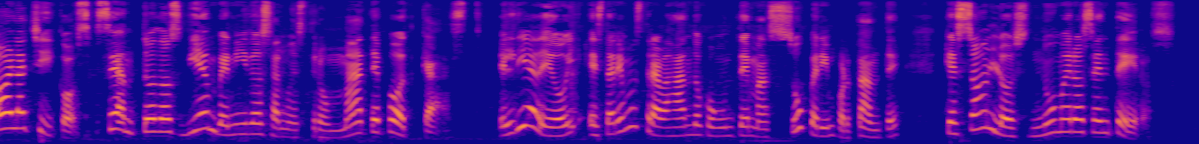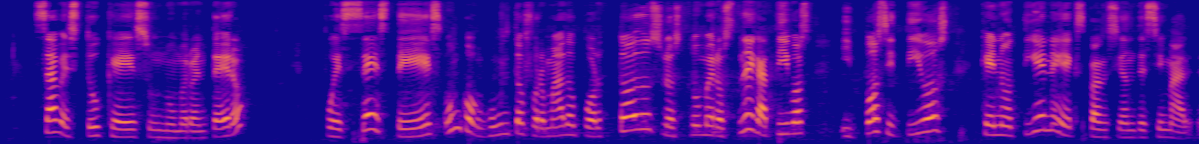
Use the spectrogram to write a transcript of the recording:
Hola chicos, sean todos bienvenidos a nuestro Mate Podcast. El día de hoy estaremos trabajando con un tema súper importante que son los números enteros. ¿Sabes tú qué es un número entero? Pues este es un conjunto formado por todos los números negativos y positivos que no tienen expansión decimal,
